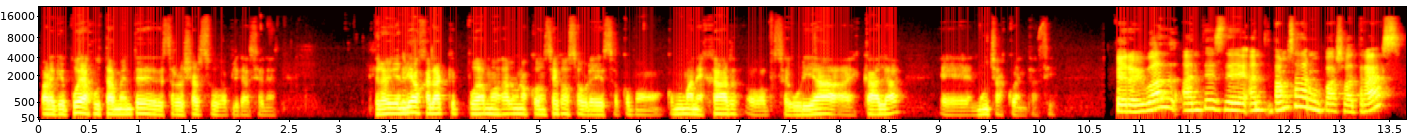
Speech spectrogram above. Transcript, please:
para que pueda justamente desarrollar sus aplicaciones. Pero hoy en día ojalá que podamos dar unos consejos sobre eso, cómo, cómo manejar o seguridad a escala en muchas cuentas, sí. Pero igual, antes de... vamos a dar un paso atrás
